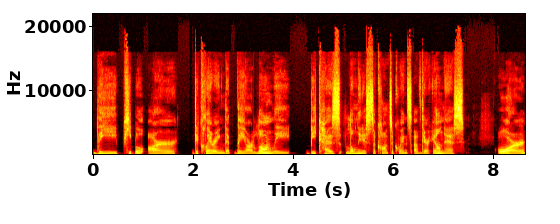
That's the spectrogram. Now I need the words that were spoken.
the people are declaring that they are lonely because loneliness is a consequence of their illness, or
